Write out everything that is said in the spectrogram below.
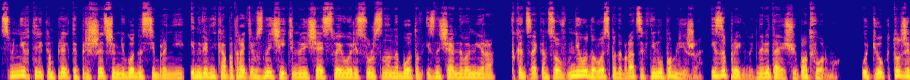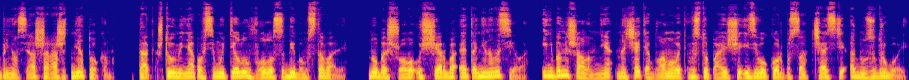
Сменив три комплекта пришедшей в негодности брони и наверняка потратив значительную часть своего ресурса на наботов изначального мира, в конце концов мне удалось подобраться к нему поближе и запрыгнуть на летающую платформу. Утюг тут же принялся шарашить меня током, так что у меня по всему телу волосы дыбом вставали. Но большого ущерба это не наносило и не помешало мне начать обламывать выступающие из его корпуса части одну за другой.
